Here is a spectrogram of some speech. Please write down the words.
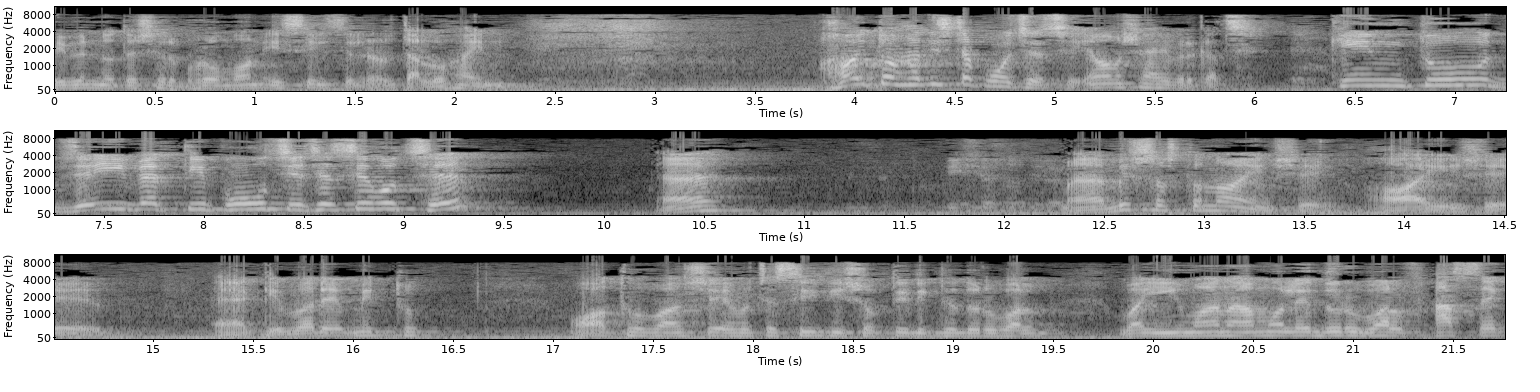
বিভিন্ন দেশের ভ্রমণ এই সিলসিলার চালু হয়নি। হয়তো হাদিসটা পৌঁছেছে ইমাম সাহেবের কাছে। কিন্তু যেই ব্যক্তি পৌঁছেছে সে হচ্ছে হ্যাঁ বিশ্বস্ত নয়, সে হয় সে একেবারে মৃত্যু অথবা সে হচ্ছে স্মৃতি শক্তি দিক দুর্বল, বা ইমান আমলে দুর্বল, ফাসেক।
